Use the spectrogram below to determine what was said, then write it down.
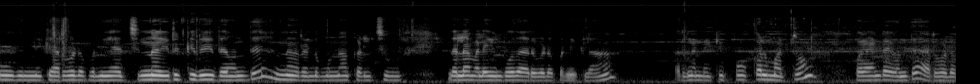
போதும் இன்னைக்கு அறுவடை பண்ணியாச்சு. இன்னும் இருக்குது. இதை வந்து இன்னும் ரெண்டு மூணு நாள் கழிச்சு இதெல்லாம் விளையும் போது அறுவடை பண்ணிக்கலாம். பாருங்க பூக்கள் மற்றும் பிரண்டை வந்து அறுவடை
